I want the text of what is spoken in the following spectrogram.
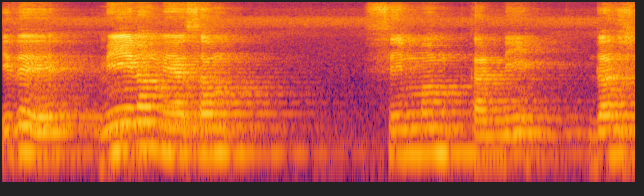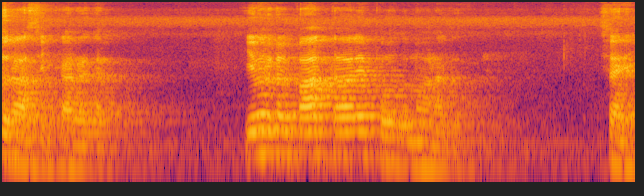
இது மீனம் மேசம் சிம்மம் கன்னி தனுசு ராசிக்காரர்கள். இவர்கள் பார்த்தாலே போதுமானது. சரி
